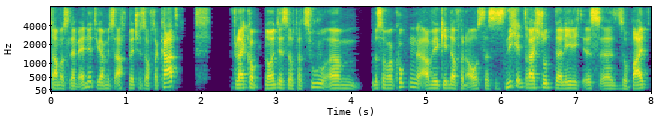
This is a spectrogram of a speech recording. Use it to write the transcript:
SummerSlam endet. Wir haben jetzt acht Matches auf der Card. Vielleicht kommt neuntes noch dazu, ähm, müssen wir mal gucken. Aber wir gehen davon aus, dass es nicht in drei Stunden erledigt ist. Äh, sobald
